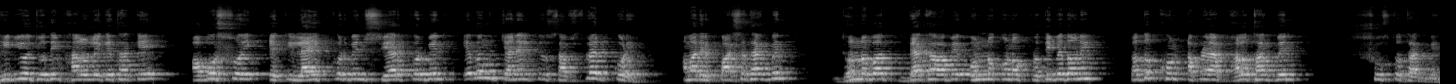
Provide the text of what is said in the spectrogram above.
ভিডিও যদি ভালো লেগে থাকে, অবশ্যই একটি লাইক করবেন, শেয়ার করবেন এবং চ্যানেলকে সাবস্ক্রাইব করে আমাদের পাশে থাকবেন। ধন্যবাদ, দেখা হবে অন্য কোনো প্রতিবেদনে। ততক্ষণ আপনারা ভালো থাকবেন, সুস্থ থাকবেন।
